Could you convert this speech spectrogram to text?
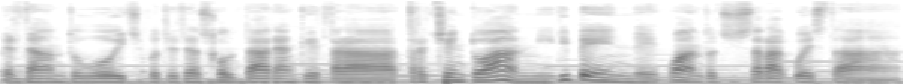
pertanto voi ci potete ascoltare anche tra 300 anni, dipende quanto ci sarà questa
